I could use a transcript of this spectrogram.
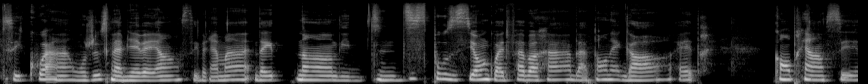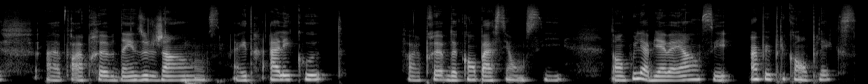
c'est quoi, hein, au juste la bienveillance? C'est vraiment d'être dans une disposition qui va être favorable à ton égard, être compréhensif, faire preuve d'indulgence, être à l'écoute, faire preuve de compassion aussi. Donc oui, la bienveillance, c'est un peu plus complexe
